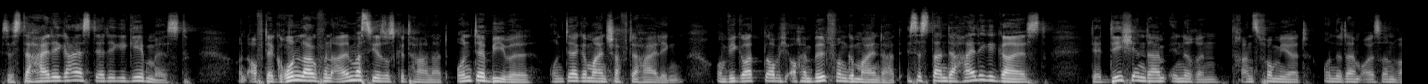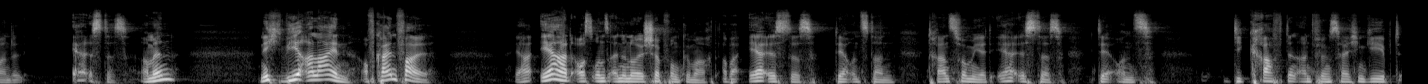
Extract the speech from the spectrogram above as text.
Es ist der Heilige Geist, der dir gegeben ist. Und auf der Grundlage von allem, was Jesus getan hat und der Bibel und der Gemeinschaft der Heiligen und wie Gott, glaube ich, auch ein Bild von Gemeinde hat, ist es dann der Heilige Geist, der dich in deinem Inneren transformiert und in deinem äußeren Wandel. Er ist es. Amen. Nicht wir allein, auf keinen Fall. Ja, er hat aus uns eine neue Schöpfung gemacht, aber er ist es, der uns dann transformiert. Er ist es, der uns die Kraft in Anführungszeichen gibt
